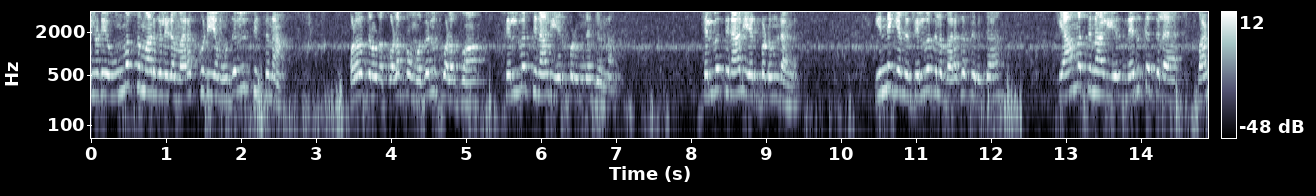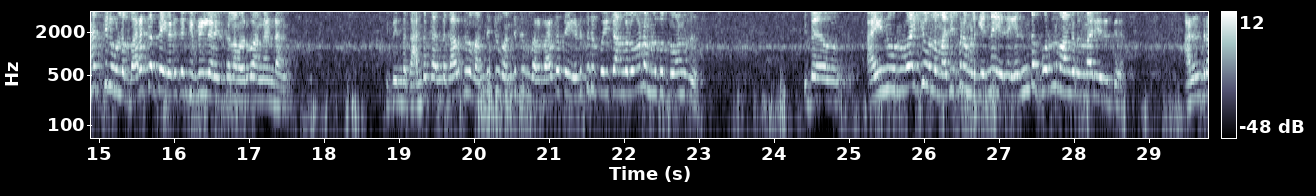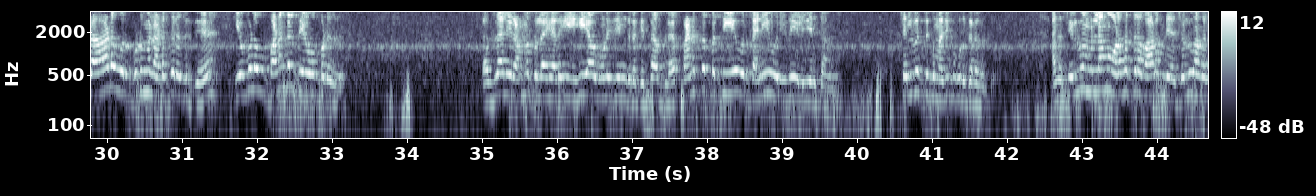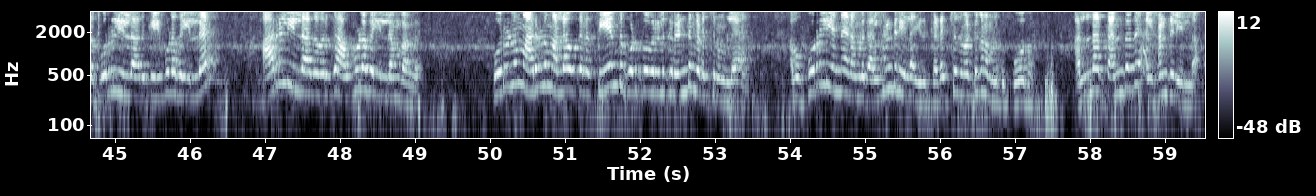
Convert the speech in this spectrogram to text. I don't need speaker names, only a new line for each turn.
என்னுடைய உம்மத்துமார்களிடம் வரக்கூடிய முதல் பித்துனா உலகத்தில் உள்ள குழப்பம் முதல் குழப்பம் செல்வத்தினால் ஏற்படும்னு சொன்னாங்க. செல்வத்தினால் ஏற்படும்டாங்க இன்னைக்கு அந்த செல்வத்தில் பறக்கத்து இருக்கா? கியாமத்தினால் நெருக்கத்தில் எரு- வனத்தில் உள்ள பறக்கத்தை எடுக்க ஜிப்ரில் அலி சொல்லம் வருவாங்கன்றாங்க. இப்போ இந்த அந்த அந்த காலத்தில் வந்துட்டு வந்துட்டு பறக்கத்தை எடுத்துட்டு போயிட்டாங்களோ நம்மளுக்கு தோணுது. இப்போ ஐநூறுரூவாய்க்கு உள்ள மதிப்பு நம்மளுக்கு என்ன எந்த பொருள் வாங்குறது மாதிரி இருக்குது அன்றாட ஒரு குடும்பம் நடத்துறதுக்கு எவ்வளவு பணங்கள் தேவைப்படுது? கசாலி ரஹமத்துல்லாஹி அலைஹி இஹியா உனிதிங்கிற கிதாப்ல பணத்தை பத்தியே ஒரு தனி ஒரு இது எழுதியிருக்காங்க. செல்வத்துக்கு மதிப்பு கொடுக்கறதுக்கு. அந்த செல்வம் இல்லாம உலகத்துல வாழ முடியாது. சொல்லுவாங்கல்ல பொருள் இல்லாருக்கு இவ்வுலக இல்லை அருள் இல்லாதவருக்கு அவ்வுலக இல்லம்பாங்க. பொருளும் அருளும் அல்லாஹ்வுத்தால சேர்ந்து கொடுப்பவர்களுக்கு ரெண்டும் கிடைச்சிரும்ல? அப்போ பொருள் என்ன? நம்மளுக்கு அல்ஹம்துலில்லாஹ் இது கிடைச்சது மட்டும் நம்மளுக்கு போதும். அல்லாஹ் தந்தது அல்ஹம்துலில்லாஹ்.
